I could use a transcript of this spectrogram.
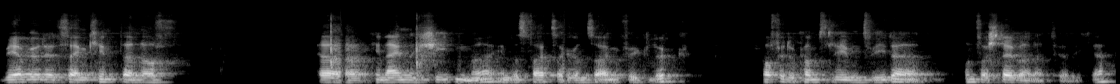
Wer würde sein Kind dann noch äh, hineinschieben ne, in das Fahrzeug und sagen, viel Glück, ich hoffe, du kommst lebend wieder. Unvorstellbar natürlich. Ja.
